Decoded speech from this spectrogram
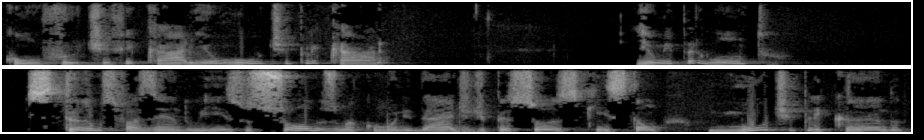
com o frutificar e o multiplicar. E eu me pergunto, estamos fazendo isso? Somos uma comunidade de pessoas que estão multiplicando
